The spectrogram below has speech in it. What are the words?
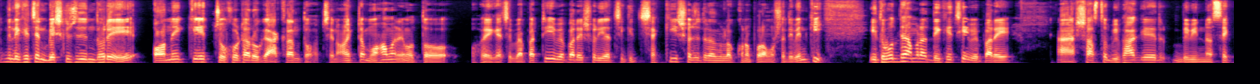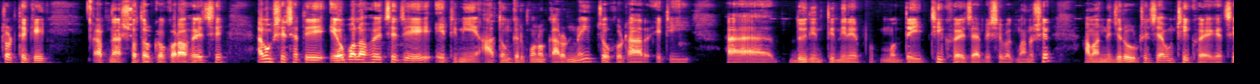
আপনি লিখেছেন, বেশ কিছুদিন ধরে অনেকে চোখোটা রোগে আক্রান্ত হচ্ছেন। অনেকটা মহামারীর মতো হয়ে গেছে ব্যাপারটি। এই ব্যাপারে সরিয়া চিকিৎসা কি? সচেতনতামূলক কোনো পরামর্শ দেবেন কি? ইতিমধ্যে আমরা দেখেছি এ ব্যাপারে স্বাস্থ্য বিভাগের বিভিন্ন সেক্টর থেকে আপনার সতর্ক করা হয়েছে এবং সে সাথে এও বলা হয়েছে যে এটি নিয়ে আতঙ্কের কোনো কারণ নেই, চোখ ওঠার এটি দুই দিন, তিন দিনের মধ্যেই ঠিক হয়ে যায় বেশিরভাগ মানুষের। আমার নিজেরও উঠেছে এবং ঠিক হয়ে গেছে।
